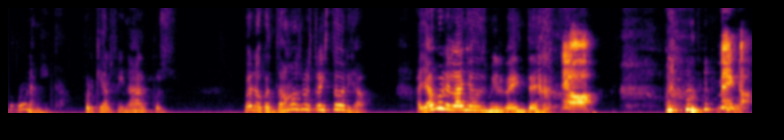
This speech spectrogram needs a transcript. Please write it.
una mica. Porque al final, pues. Bueno, contamos nuestra historia. Allá por el año 2020. Venga, va. Venga,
